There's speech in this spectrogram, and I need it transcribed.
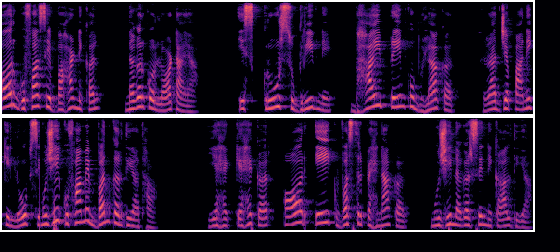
और गुफा से बाहर निकल नगर को लौट आया। इस क्रूर सुग्रीव ने भाई प्रेम को भुलाकर राज्य पाने के लोभ से मुझे गुफा में बंद कर दिया था। यह कहकर और एक वस्त्र पहनाकर मुझे नगर से निकाल दिया।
